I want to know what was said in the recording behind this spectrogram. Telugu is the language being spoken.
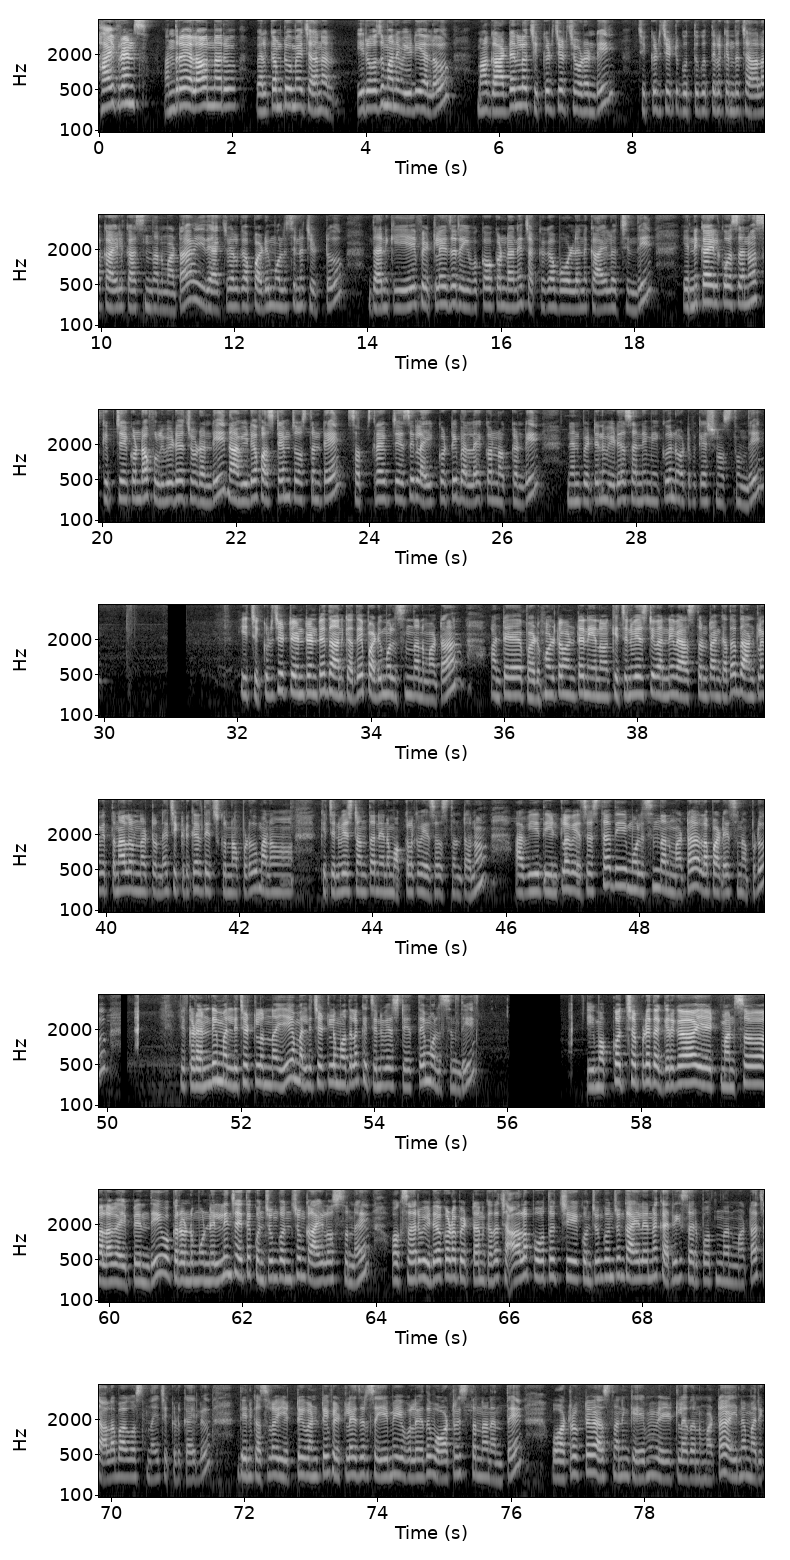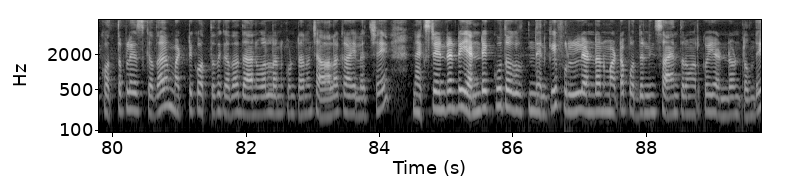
హాయ్ ఫ్రెండ్స్ అందరూ ఎలా ఉన్నారు? Welcome to my channel. ఈరోజు మన వీడియోలో మా గార్డెన్లో చిక్కుడు చెట్టు చూడండి. చిక్కుడు చెట్టు గుత్తు గుత్తుల కింద చాలా కాయలు కాస్తుందనమాట ఇది యాక్చువల్గా పడి మొలిసిన చెట్టు. దానికి ఏ ఫెర్టిలైజర్ ఇవ్వకోకుండానే చక్కగా బోల్డని కాయలు వచ్చింది. ఎన్ని కాయలు కోసానో స్కిప్ చేయకుండా ఫుల్ వీడియో చూడండి. నా వీడియో ఫస్ట్ టైం చూస్తుంటే సబ్స్క్రైబ్ చేసి లైక్ కొట్టి బెల్ ఐకాన్ నొక్కండి. నేను పెట్టిన వీడియోస్ అన్నీ మీకు నోటిఫికేషన్ వస్తుంది. ఈ చిక్కుడు చెట్టు ఏంటంటే దానికి అదే పడి మొలిసిందనమాట. అంటే పడి మొలటం అంటే నేను కిచెన్ వేస్ట్ ఇవన్నీ వేస్తుంటాం కదా దాంట్లో విత్తనాలు ఉన్నట్టున్నాయి. చిక్కుడుకాయలు తెచ్చుకున్నప్పుడు మనం కిచెన్ వేస్ట్ అంతా నేను మొక్కలకు వేసేస్తుంటాను. అవి దీంట్లో వేసేస్తే అది మొలిసిందనమాట అలా పడేసినప్పుడు. ఇక్కడ అన్ని మల్లి చెట్లు ఉన్నాయి. మల్లె మల్లి చెట్లు మొదల కిచెన్ వేస్ట్ అయితే మొలిసింది. ఈ మొక్క వచ్చేప్పుడే దగ్గరగా ఎయిట్ మంత్స్ అలాగ అయిపోయింది. ఒక రెండు మూడు నెలల నుంచి అయితే కొంచెం కొంచెం కాయలు వస్తున్నాయి. ఒకసారి వీడియో కూడా పెట్టాను కదా చాలా పూత వచ్చి కొంచెం కొంచెం కాయలైనా కర్రీకి సరిపోతుందనమాట చాలా బాగా వస్తున్నాయి చిక్కుడుకాయలు. దీనికి అసలు ఎటువంటి ఫెర్టిలైజర్స్ ఏమీ ఇవ్వలేదు. వాటర్ ఇస్తున్నాను అంతే. వాటర్ ఒకటే వేస్తాను ఇంకేమీ వేయట్లేదు అనమాట అయినా మరి కొత్త ప్లేస్ కదా మట్టి కొత్తది కదా దానివల్ల అనుకుంటాను చాలా కాయలు వచ్చాయి. నెక్స్ట్ ఏంటంటే ఎండ ఎక్కువ తగులుతుంది దీనికి. ఫుల్ ఎండ అనమాట పొద్దున్న సాయంత్రం వరకు ఎండ ఉంటుంది.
